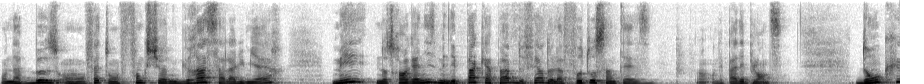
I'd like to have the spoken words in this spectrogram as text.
En fait, on fonctionne grâce à la lumière, mais notre organisme n'est pas capable de faire de la photosynthèse. On n'est pas des plantes. Donc,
